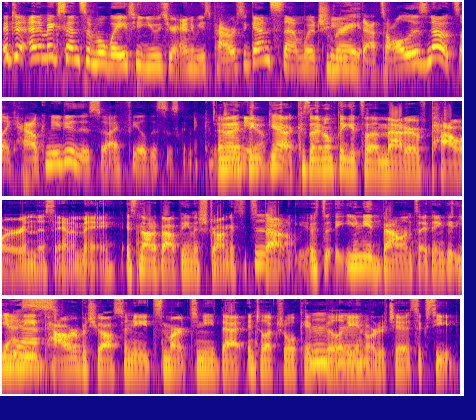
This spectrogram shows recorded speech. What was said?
It, and it makes sense of a way to use your enemy's powers against them, which he, Right. that's all his notes. Like, how can you do this? So I feel this is going to continue. And I think, yeah, because I don't think it's a matter of power in this anime. It's not about being the strongest. It's about it's, you need balance. I think you Yes. need power, but you also need smarts. You need that intellectual capability in order to succeed.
